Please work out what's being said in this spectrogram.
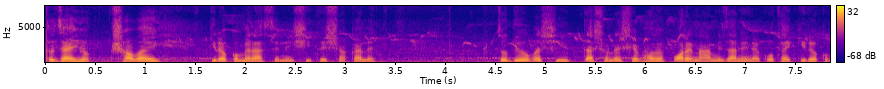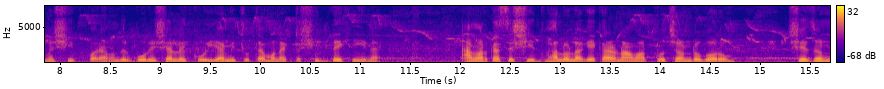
তো যাই হোক, সবাই কীরকমের আছেন এই শীতের সকালে? যদিও বা শীত আসলে সেভাবে পড়ে না, আমি জানি না কোথায় কী রকমের শীত পড়ে। আমাদের বরিশালে কই? আমি তো তেমন একটা শীত দেখিই না। আমার কাছে শীত ভালো লাগে, কারণ আমার প্রচণ্ড গরম। সেজন্য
